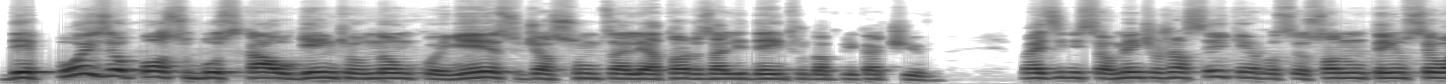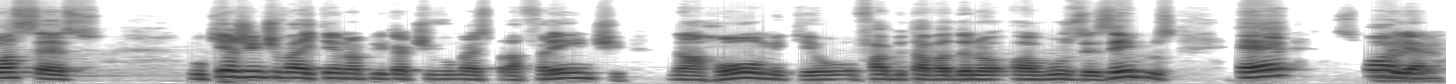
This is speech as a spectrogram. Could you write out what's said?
Depois eu posso buscar alguém que eu não conheço, de assuntos aleatórios ali dentro do aplicativo. Mas inicialmente eu já sei quem é você, eu só não tenho o seu acesso. O que a gente vai ter no aplicativo mais para frente, na home, que o Fábio estava dando alguns exemplos, é Olha,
